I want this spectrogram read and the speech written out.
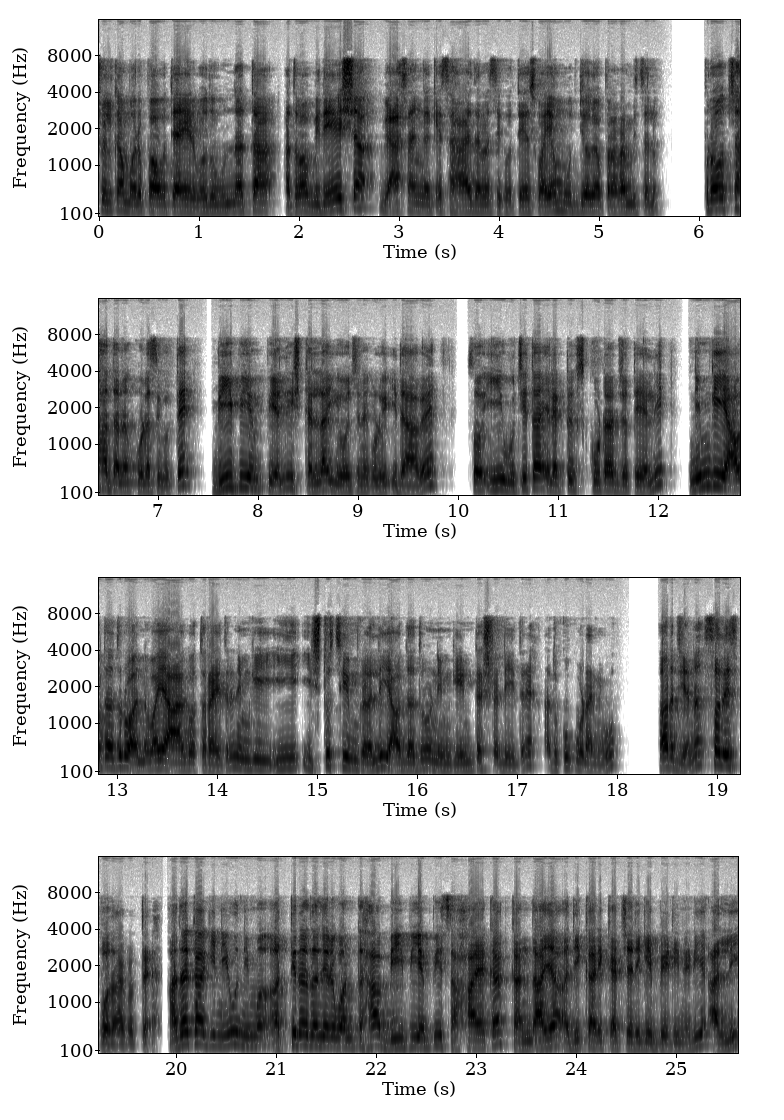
ಶುಲ್ಕ ಮರುಪಾವತಿ ಆಗಿರ್ಬೋದು, ಉನ್ನತ ಅಥವಾ ವಿದೇಶ ವ್ಯಾಸಂಗಕ್ಕೆ ಸಹಾಯಧನ ಸಿಗುತ್ತೆ, ಸ್ವಯಂ ಉದ್ಯೋಗ ಪ್ರಾರಂಭಿಸಲು ಪ್ರೋತ್ಸಾಹ ಧನ ಕೂಡ ಸಿಗುತ್ತೆ. ಬಿಪಿಎಂಪಿ ಅಲ್ಲಿ ಇಷ್ಟೆಲ್ಲ ಯೋಜನೆಗಳು ಇದಾವೆ. ಸೊ ಈ ಉಚಿತ ಎಲೆಕ್ಟ್ರಿಕ್ ಸ್ಕೂಟರ್ ಜೊತೆಯಲ್ಲಿ ನಿಮ್ಗೆ ಯಾವ್ದಾದ್ರು ಅನ್ವಯ ಆಗೋ ತರ ಇದ್ರೆ ನಿಮ್ಗೆ ಈ, ಇಷ್ಟು ಸ್ಕೀಮ್ಗಳಲ್ಲಿ ಯಾವ್ದಾದ್ರು ನಿಮ್ಗೆ ಇಂಟ್ರೆಸ್ಟೆಡ್ ಇದ್ರೆ ಅದಕ್ಕೂ ಕೂಡ ನೀವು ಅರ್ಜಿಯನ್ನ ಸಲ್ಲಿಸಬಹುದಾಗುತ್ತೆ. ಅದಕ್ಕಾಗಿ ನೀವು ನಿಮ್ಮ ಹತ್ತಿರದಲ್ಲಿರುವಂತಹ ಬಿಬಿಎಂಪಿ ಸಹಾಯಕ ಕಂದಾಯ ಅಧಿಕಾರಿ ಕಚೇರಿಗೆ ಭೇಟಿ ನೀಡಿ ಅಲ್ಲಿ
